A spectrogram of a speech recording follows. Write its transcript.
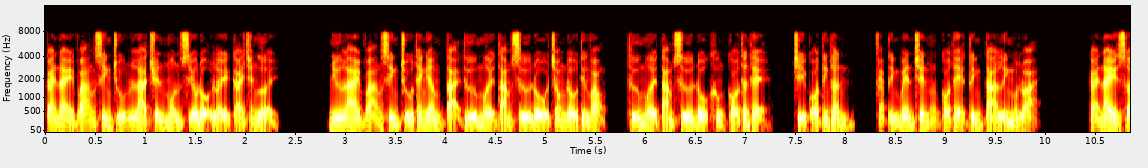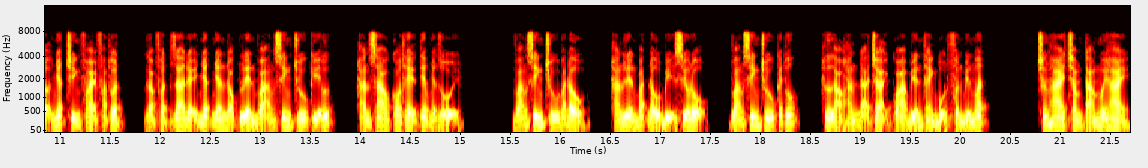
cái này vãng sinh chú là chuyên môn siêu độ lấy cái chết người. Như lai vãng sinh chú thanh âm tại thứ mười tám sứ đồ trong đầu tiếng vọng, thứ mười tám sứ đồ không có thân thể, chỉ có tinh thần, phép tính bên trên có thể tính tà linh một loại. Cái này sợ nhất chính phái pháp thuật, gặp phật gia đệ nhất nhân đọc lên vãng sinh chú ký ức, hắn sao có thể tiếp nhận rồi? Vãng sinh chú bắt đầu, hắn liền bắt đầu bị siêu độ, vãng sinh chú kết thúc, hư hảo hắn đã trải qua biến thành bột phân biến mất. Chương hai trăm tám mươi hai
